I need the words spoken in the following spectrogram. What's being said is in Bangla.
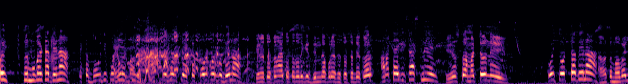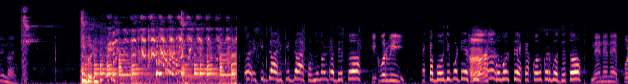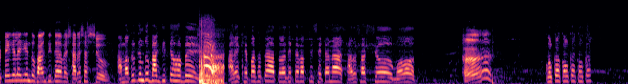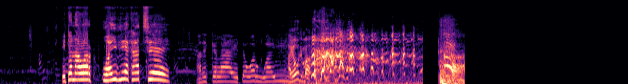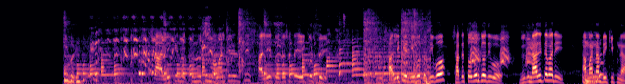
ওই তোর মোবাইলটা দে না। একটা বৌদি পটিয়েছি আসতে বলছে একটা কল করব দে না। কেন তোরটা না তোরটা তো দেখি জিন্দা পড়ে আছে তোরটা দিয়ে কর। আমারটাই রিচার্জ নেই। রিচার্জ তো আমারটাও নেই। ওই তোরটা দে না। আমার তো মোবাইলই নয়। ওই রিকিব দা রিকিব দা তোর মোবাইলটা দে তো। কি করবি? একটা বৌদি পটিয়েছি আসব বলছে একটা কল করব দে তো। নে নে নে পটে গেলে কিন্তু ভাগ দিতে হবে সাড়ে সাতশো। আমাকেও কিন্তু ভাগ দিতে হবে। আরে খেপা সেটা তোরা যেটা ভাবছিস সেটা না সাড়ে সাতশো মত কল কর কল কর কল কর। এটা না আর ওয়াইফ লেখা আছে। আরে কেলা এটা ওর ওয়াই শালিকে নতুন নতুন মোবাইল কিনে দিচ্ছি শালি তোদের সাথে এই করছে। শালিকে দিব তো দিব সাথে তোদেরকেও দিব। যদি না দিতে পারি আমার নাম রিকিপ না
